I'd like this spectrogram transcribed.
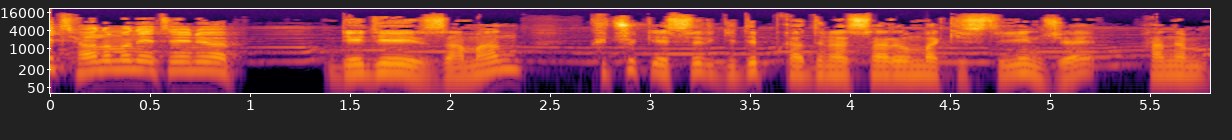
Git hanımın eteğini öp. Dediği zaman küçük esir gidip kadına sarılmak isteyince hanım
